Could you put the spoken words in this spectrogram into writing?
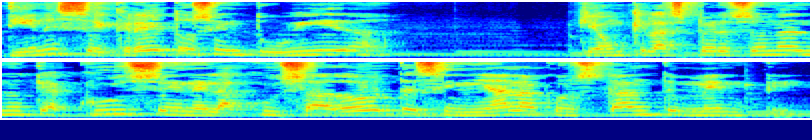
¿Tienes secretos en tu vida que aunque las personas no te acusen, el acusador te señala constantemente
